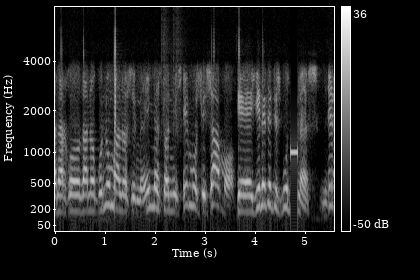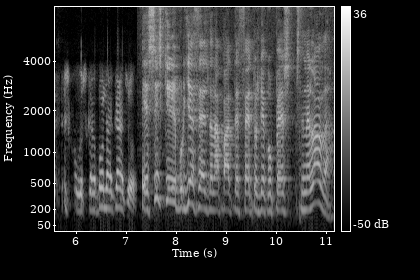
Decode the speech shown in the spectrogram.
αναρχοδανοκουνούμαλος είμαι. Είμαι στο νησί μου στη Σάμο. Και γίνεται της πουτίνας. Δεν βρίσκω σκαμπό να κάτσω. Εσείς κύριε Υπουργέ θέλετε να πάτε φέτος διακοπές στην Ελλάδα;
